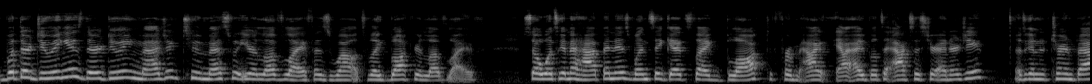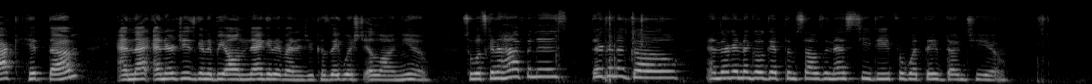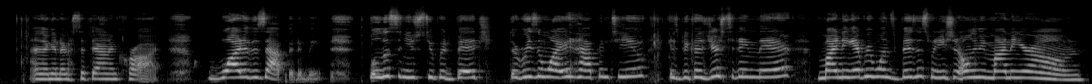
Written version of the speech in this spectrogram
What they're doing is they're doing magic to mess with your love life as well, to like block your love life. So what's gonna happen is once it gets like blocked from able to access your energy, it's gonna turn back, hit them, and that energy is gonna be all negative energy because they wished ill on you. So what's gonna happen is they're gonna go and they're gonna go get themselves an STD for what they've done to you. And they're gonna sit down and cry. Why did this happen to me? Well, listen, you stupid bitch. The reason why it happened to you is because you're sitting there minding everyone's business when you should only be minding your own.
